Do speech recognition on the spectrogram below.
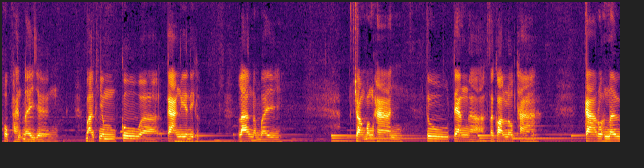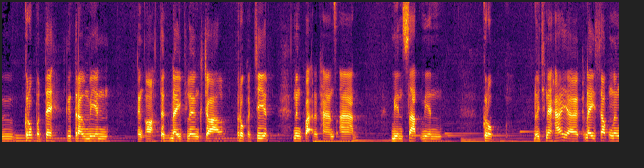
ភពផែនដីយើង បានខ្ញុំគូការងារនេះឡើងដើម្បីចង់បង្ហាញទូទាំងសកលលោកថា ការរស់នៅគ្រប់ប្រទេសគឺត្រូវមានទាំងអស់ទឹកដីភ្លើងខ្យល់រុក្ខជាតិនិងបរិស្ថានស្អាត មានសត្វមានគ្រប់ដូច្នេះហើយក្តីសុខនិង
